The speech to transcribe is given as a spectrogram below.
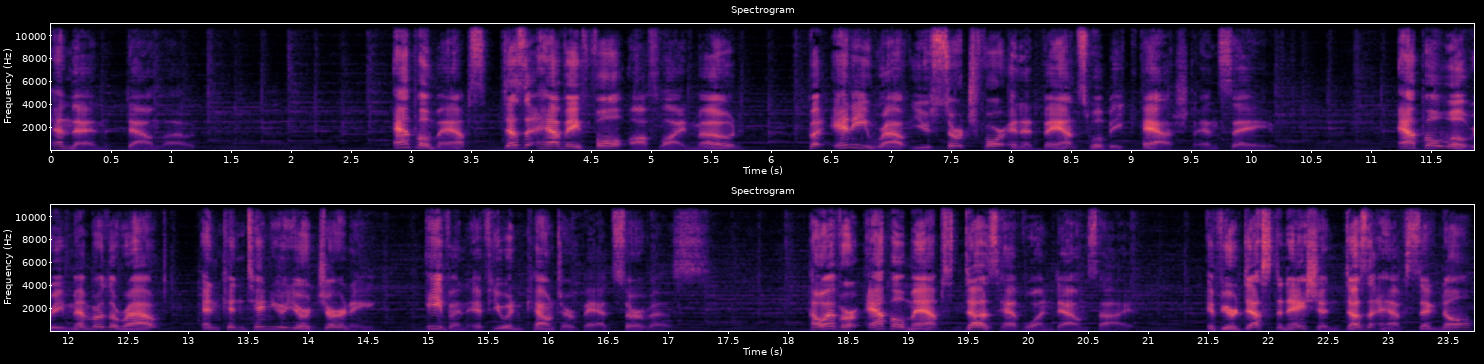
and then Download. Apple Maps doesn't have a full offline mode, but any route you search for in advance will be cached and saved. Apple will remember the route and continue your journey even if you encounter bad service. However, Apple Maps does have one downside. If your destination doesn't have signal,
